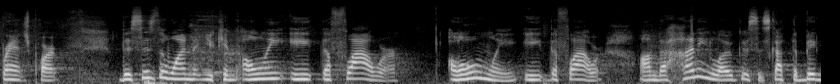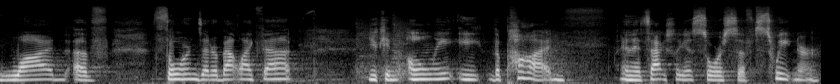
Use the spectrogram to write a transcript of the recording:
branch part. This is the one that you can only eat the flower. Only eat the flower. On the honey locust, it's got the big wad of thorns that are about like that. You can only eat the pod, and it's actually a source of sweetener.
